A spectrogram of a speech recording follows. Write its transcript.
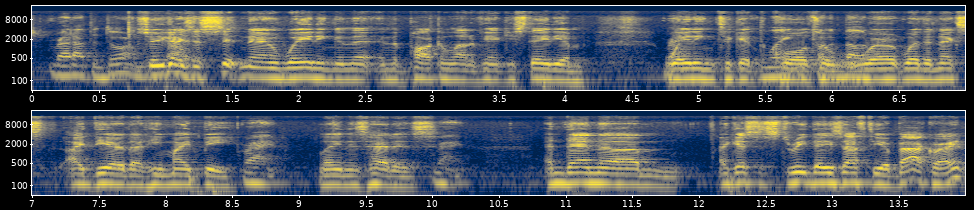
right out the door. So you guys are sitting there and waiting in the in the parking lot of Yankee Stadium, Right. waiting to get the Waiting call to where where the next idea that he might be Right, laying his head is. right. And then um, I guess it's three days after you're back, right?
